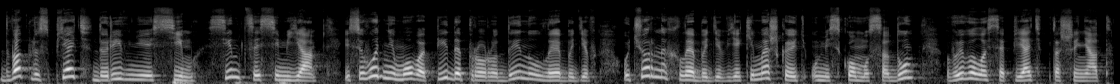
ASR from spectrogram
2 плюс 5 дорівнює 7. 7 – це сім'я. І сьогодні мова піде про родину лебедів. У чорних лебедів, які мешкають у міському саду, вивелося 5 пташенят.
